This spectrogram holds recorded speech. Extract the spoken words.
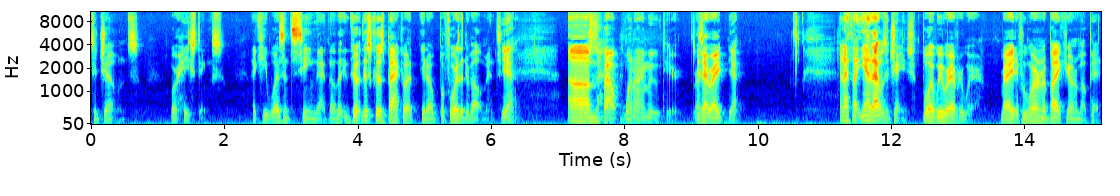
to Jones or Hastings." Like he wasn't seeing that. Now go- this goes back about you know before the development. yeah, Um, this is about when I moved here. is that right? Yeah. And I thought, yeah, that was a change. Boy, we were everywhere, right? If we weren't on a bike, you're on a moped.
